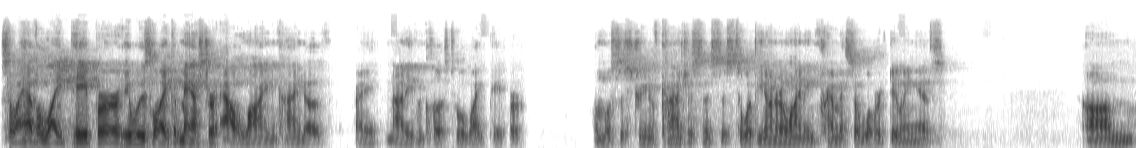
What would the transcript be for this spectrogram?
So I have a light paper. It was like a master outline, kind of, right? Not even close to a white paper. Almost a stream of consciousness as to what the underlining premise of what we're doing is. Um,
